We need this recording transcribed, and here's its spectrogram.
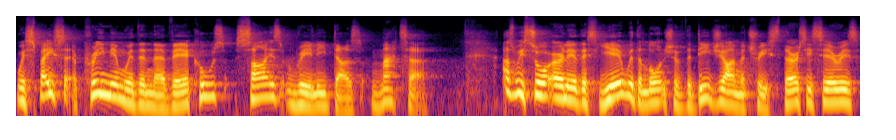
With space at a premium within their vehicles, size really does matter. As we saw earlier this year with the launch of the DJI Matrice 30 series,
